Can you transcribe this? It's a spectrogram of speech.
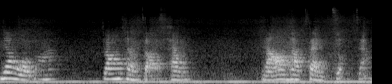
让我帮他装成早餐，然后他带走这样。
